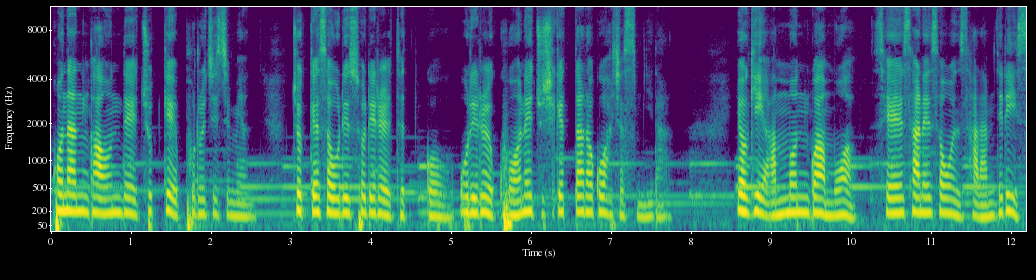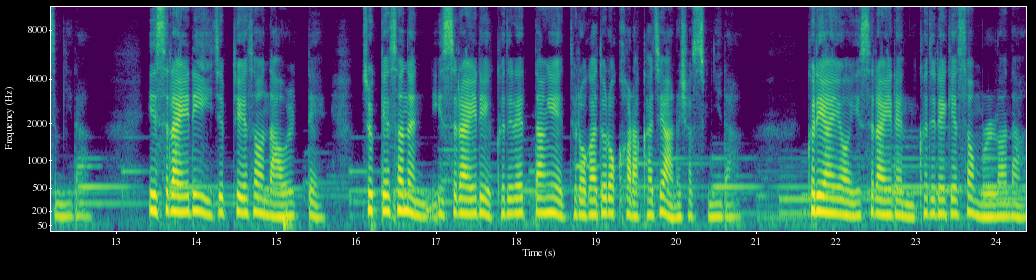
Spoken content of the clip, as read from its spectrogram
고난 가운데 주께 부르짖으면 주께서 우리 소리를 듣고 우리를 구원해 주시겠다라고 하셨습니다. 여기 암몬과 모압 세 산에서 온 사람들이 있습니다. 이스라엘이 이집트에서 나올 때 주께서는 이스라엘이 그들의 땅에 들어가도록 허락하지 않으셨습니다. 그리하여 이스라엘은 그들에게서 물러나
